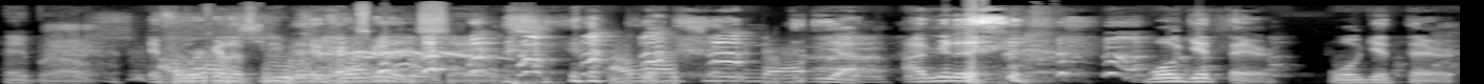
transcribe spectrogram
Hey, bro. If I we're gonna you if we're gonna navigate- I want you to navigate. Yeah, I'm gonna we'll get there. We'll get there.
